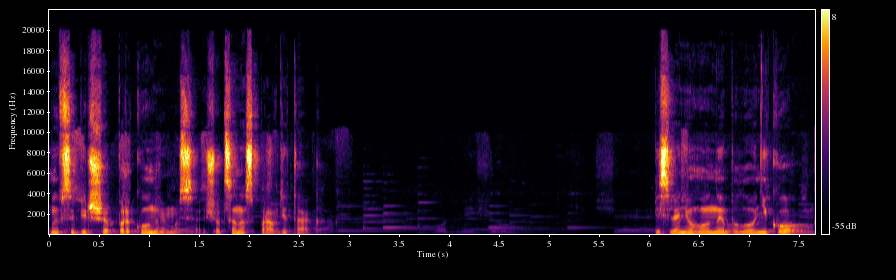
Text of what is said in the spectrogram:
ми все більше переконуємося, що це насправді так. Після нього не було нікого,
